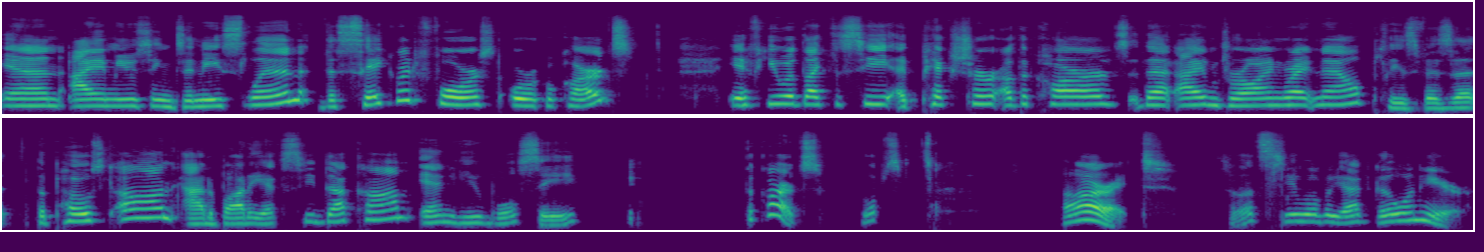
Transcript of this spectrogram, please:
And I am using Denise Linn, the Sacred Forest Oracle cards. If you would like to see a picture of the cards that I'm drawing right now, please visit the post on outofbodyecstasy.com and you will see the cards. Whoops. All right. So let's see what we got going here.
